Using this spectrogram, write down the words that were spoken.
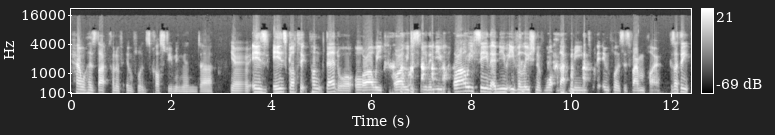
how has that kind of influenced costuming? And uh, you know, is is gothic punk dead, or or are we or are we just seeing a new or are we seeing a new evolution of what that means when it influences vampire? Because I think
